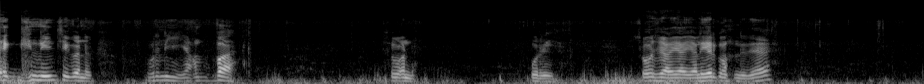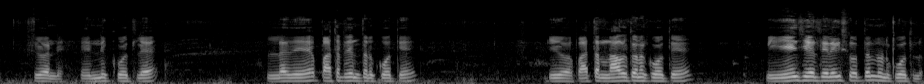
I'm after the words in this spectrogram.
దగ్గర నుంచి ఇవ్వండి. ఉరి అబ్బా. చూడండి. ఉరి చూసి ఎలా ఏరుకుంటుంది ఇది? చూడండి ఎన్ని కోతులే. అల్లదే పత్ర తింతను కోతే. ఇక పత్ర నాగుతున్న కోతే. ఇవి ఏం చేయాలి తెలియక చూస్తాను రెండు కోతులు.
